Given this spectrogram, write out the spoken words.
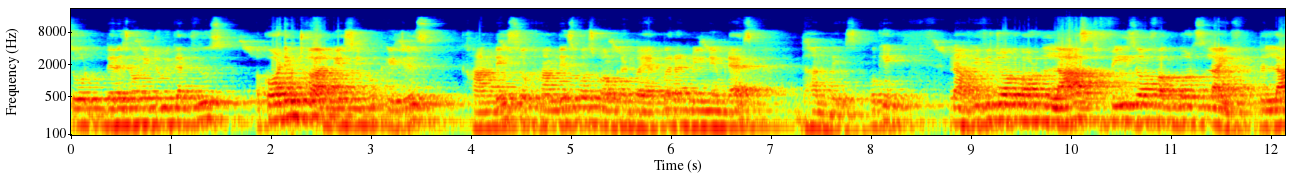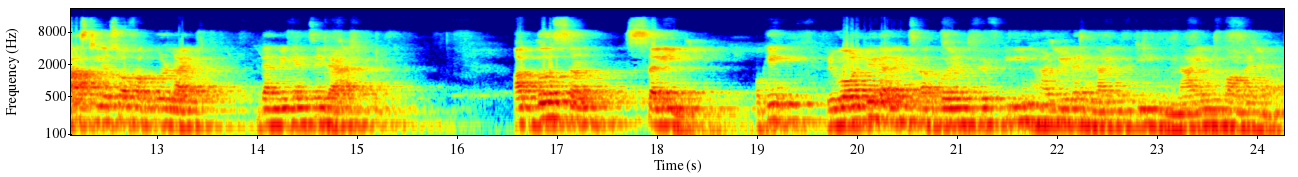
so there is no need to be confused according to RBSC book it is Khandesh so Khandesh was conquered by Akbar and renamed as Dhandesh okay now if we talk about the last phase of Akbar's life the last years of Akbar's life then we can say that Akbar's son Salim. Okay? Revolted against Akbar in 1599 common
